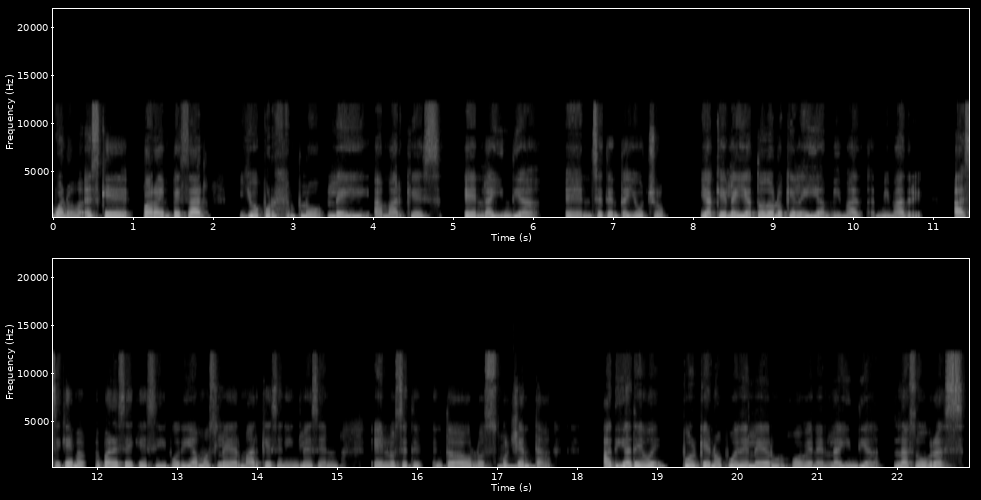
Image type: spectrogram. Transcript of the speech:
Bueno, es que para empezar, yo, por ejemplo, leí a Márquez en la India en 78, ya que leía todo lo que leía mi, mi madre. Así que me parece que si podíamos leer Márquez en inglés en, en los 70 o los 80, a día de hoy, ¿por qué no puede leer un joven en la India las obras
